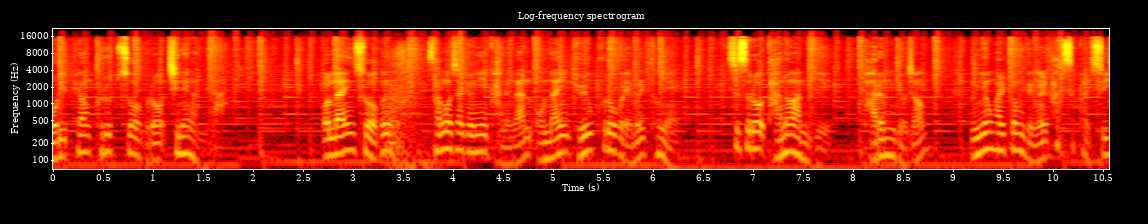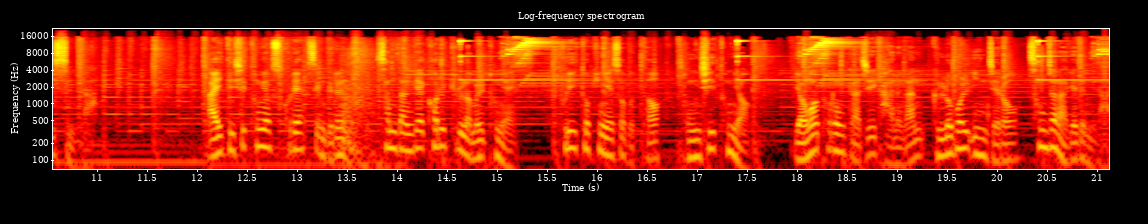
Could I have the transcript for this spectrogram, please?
몰입형 그룹 수업으로 진행합니다. 온라인 수업은 상호작용이 가능한 온라인 교육 프로그램을 통해 스스로 단어 암기, 발음 교정, 응용 활동 등을 학습할 수 있습니다. ITC 통역스쿨의 학생들은 3단계 커리큘럼을 통해 프리토킹에서부터 동시 통역, 영어 토론까지 가능한 글로벌 인재로 성장하게 됩니다.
